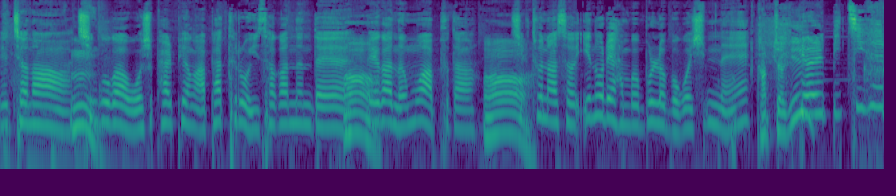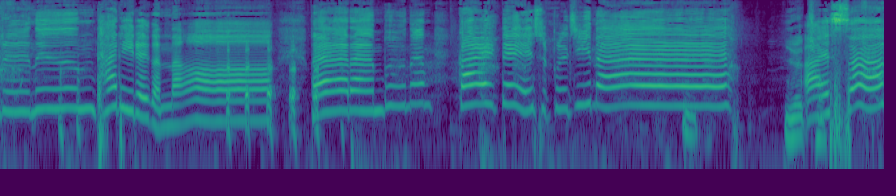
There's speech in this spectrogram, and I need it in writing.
예찬아, 음. 친구가 58평 아파트로 이사 갔는데 어. 배가 너무 아프다. 어. 질투 나서 이 노래 한번 불러보고 싶네. 갑자기? 별빛이 흐르는 다리를 건너 바람 부는 갈대의 숲을 지나. 예, 정... 아싸.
